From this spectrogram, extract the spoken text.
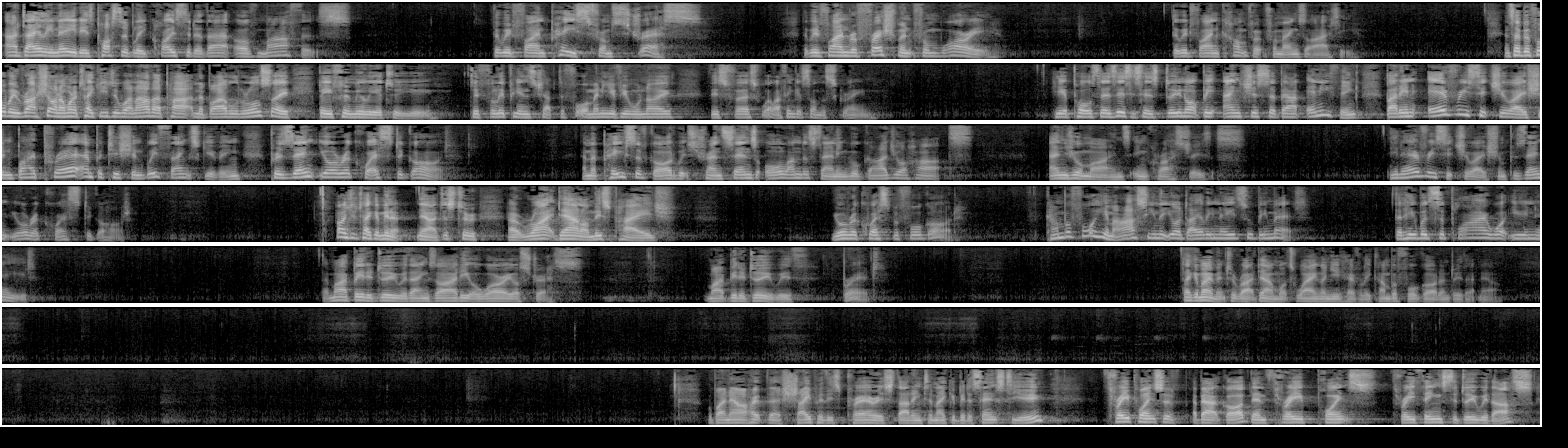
our daily need is possibly closer to that of Martha's. That we'd find peace from stress, that we'd find refreshment from worry, that we'd find comfort from anxiety. And so, before we rush on, I want to take you to one other part in the Bible that will also be familiar to you, to Philippians chapter 4. Many of you will know this verse well. I think it's on the screen. Here, Paul says this He says, Do not be anxious about anything, but in every situation, by prayer and petition with thanksgiving, present your requests to God. And the peace of God, which transcends all understanding, will guard your hearts and your minds in Christ Jesus. In every situation, present your request to God. I want you to take a minute now just to uh, write down on this page your request before God. Come before Him asking that your daily needs will be met, that He would supply what you need. That might be to do with anxiety or worry or stress, might be to do with bread. Take a moment to write down what's weighing on you heavily. Come before God and do that now. Well, by now, I hope the shape of this prayer is starting to make a bit of sense to you. Three points of, about God, then three points, three things to do with us.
